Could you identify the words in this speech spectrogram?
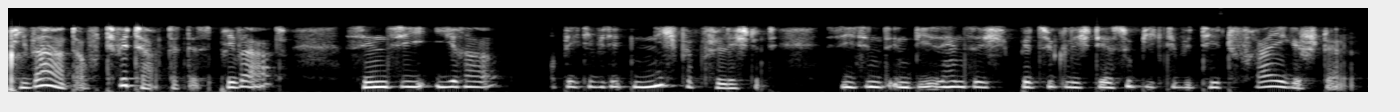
Privat, auf Twitter, das ist privat, sind sie ihrer Objektivität nicht verpflichtet. Sie sind in dieser Hinsicht bezüglich der Subjektivität freigestellt.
